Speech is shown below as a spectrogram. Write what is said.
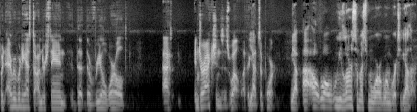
but everybody has to understand the the real world interactions as well. I think yep. that's important. Yep. Uh, oh, well, we learn so much more when we're together.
